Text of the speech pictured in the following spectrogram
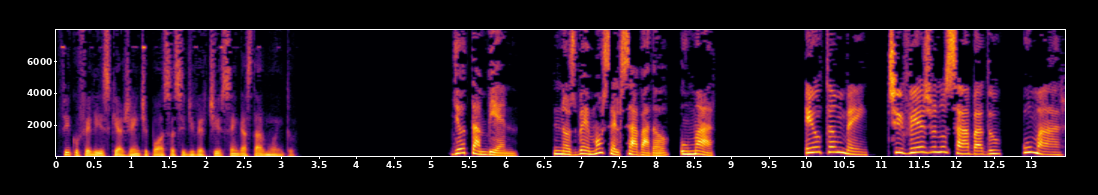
Fico feliz que a gente possa se divertir sem gastar muito. Yo también. Nos vemos el sábado, Umar. Eu também. Te vejo no sábado, Umar.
